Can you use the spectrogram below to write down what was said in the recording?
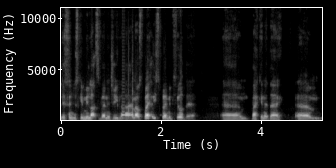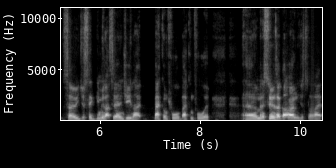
"Listen, just give me lots of energy." Like, and I was play- I used to play midfield there um, back in the day. Um, so he just said, "Give me lots of energy, like back and forward, back and forward." Um, and as soon as I got on, just like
